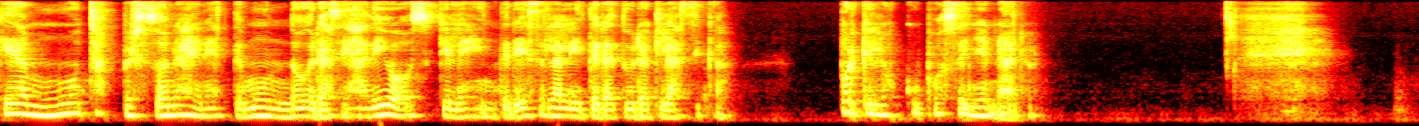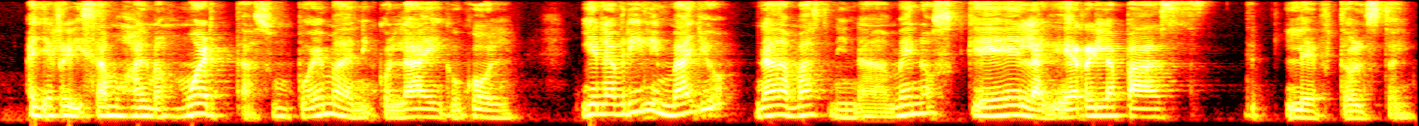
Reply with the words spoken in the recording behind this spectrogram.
quedan muchas personas en este mundo, gracias a Dios, que les interesa la literatura clásica, porque los cupos se llenaron. Ayer revisamos Almas Muertas, un poema de Nikolai Gogol, y en abril y mayo, nada más ni nada menos que La Guerra y la Paz de Lev Tolstoy.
